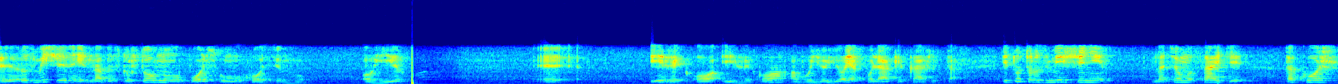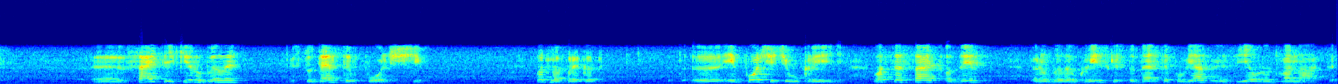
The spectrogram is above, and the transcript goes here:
е, розміщений на безкоштовному польському хостингу Огірко, е, YO, YO, або YOYO, як поляки кажуть так. І тут розміщені на цьому сайті також е, сайти, які робили студенти в Польщі. От, наприклад, е, і в Польщі чи в Україні. Ось це сайт один робили українські студенти, пов'язаний з Євро 12.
